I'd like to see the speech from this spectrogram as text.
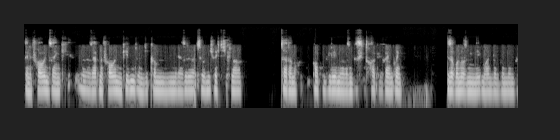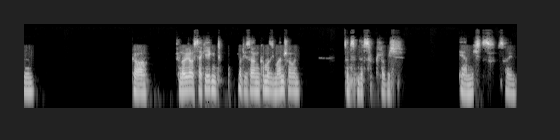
seine Frau und sein Kind, also er hat eine Frau und ein Kind und die kommen mit der Situation nicht richtig klar. Da hat er noch ein paar Probleme, was ein bisschen Tragik reinbringt. Ist aber nur so eine Nebenhandlung von dem Film. Ja, für Leute aus der Gegend würde ich sagen, kann man sich mal anschauen. Ansonsten wird es, glaube ich, eher nichts sein.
